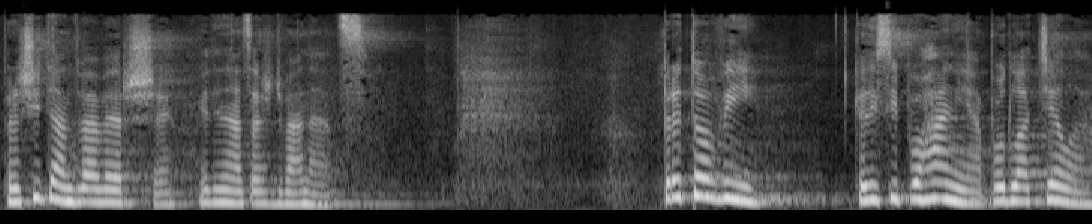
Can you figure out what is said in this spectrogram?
Prečítam dva verše, 11 až 12. Preto vy, kedy si pohania podľa tela,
